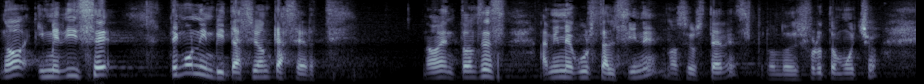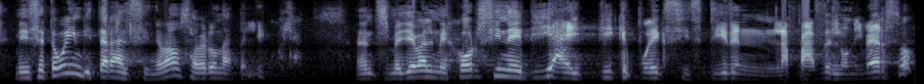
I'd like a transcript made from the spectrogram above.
¿no? Y me dice, tengo una invitación que hacerte. ¿No? Entonces, a mí me gusta el cine, no sé ustedes, pero lo disfruto mucho. Me dice, te voy a invitar al cine, vamos a ver una película. Entonces me lleva al mejor cine VIP que puede existir en la faz del universo.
